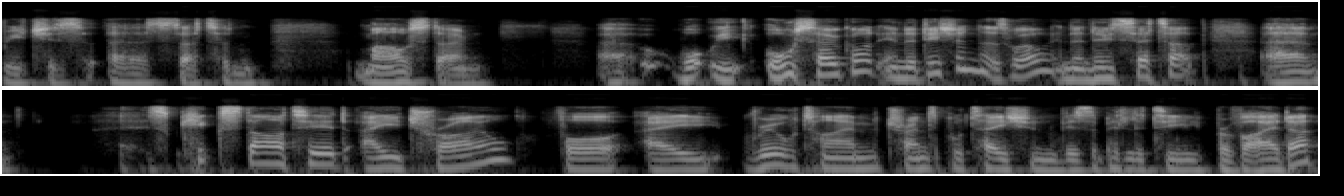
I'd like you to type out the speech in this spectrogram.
reaches a certain milestone. Uh, what we also got in addition as well in the new setup um, is kickstarted a trial for a real-time transportation visibility provider.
